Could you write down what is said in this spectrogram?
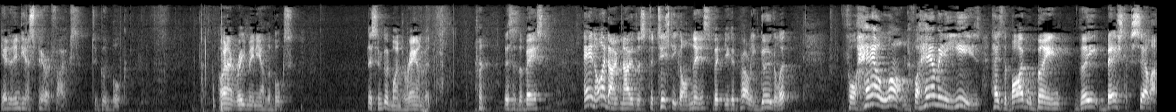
Get it into your spirit, folks. It's a good book. I don't read many other books. There's some good ones around, but this is the best. And I don't know the statistic on this, but you could probably Google it for how long, for how many years has the Bible been the best seller?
